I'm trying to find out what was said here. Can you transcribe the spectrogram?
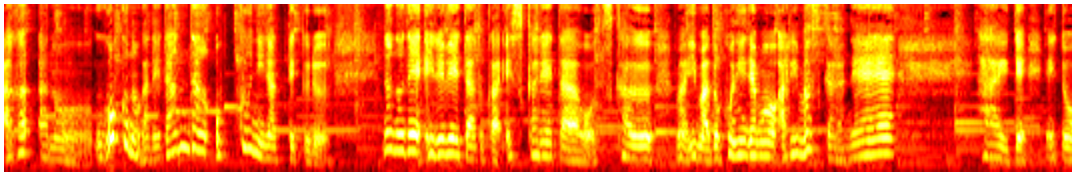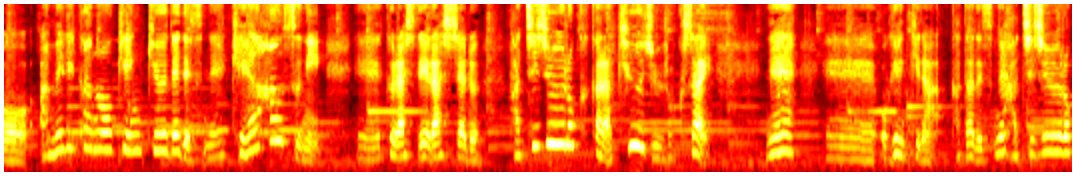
あが、あの、動くのがね、だんだん億劫になってくる。なので、エレベーターとかエスカレーターを使う、まあ今どこにでもありますからね。はい。で、えっと、アメリカの研究でですね、ケアハウスに、えー、暮らしていらっしゃる86から96歳、ね、えー、お元気な方ですね、86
